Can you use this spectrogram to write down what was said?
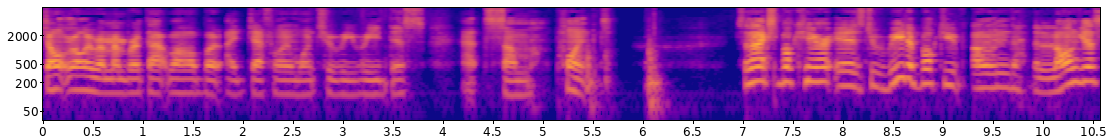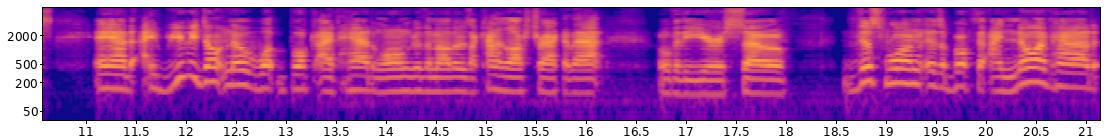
Don't really remember it that well, but I definitely want to reread this at some point. So the next book here is to read a book you've owned the longest and I really don't know what book I've had longer than others. I kind of lost track of that over the years. So this one is a book that I know I've had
